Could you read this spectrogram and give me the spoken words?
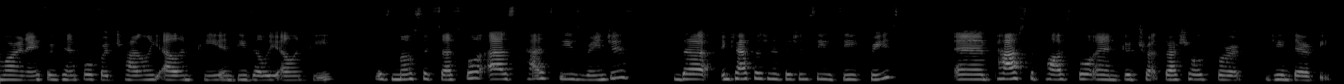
mRNA, for example, for TriLink LNP and DW-LNP, was most successful as past these ranges, the encapsulation efficiencies decreased and past the possible and good threshold for gene therapy.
